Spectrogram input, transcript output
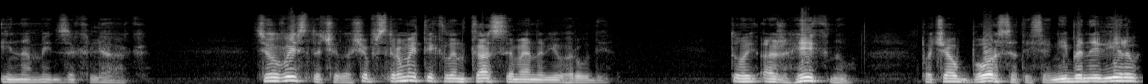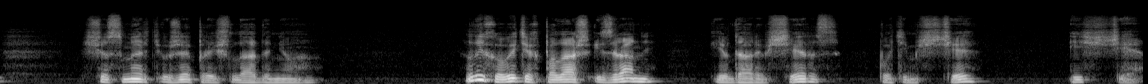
і на мить закляк. Цього вистачило, щоб встромити клинка Семенові в груди. Той аж гикнув, почав борсатися, ніби не вірив, що смерть уже прийшла до нього. Лихо витяг палаш із рани і вдарив ще раз, потім ще і ще.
